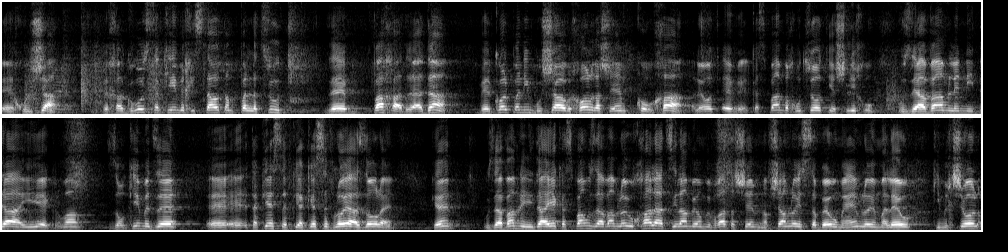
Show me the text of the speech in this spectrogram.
אה, חולשה. וחגרו שקים וכיסתה אותם פלצות, זה פחד, רעדה, ואל כל פנים בושה ובכל ראשיהם כורחה, לאות אבל. כספם בחוצות ישליכו, וזהבם לנידה יהיה. כלומר, זורקים את זה, אה, אה, את הכסף, כי הכסף לא יעזור להם, כן? וזהבם לנידה יהיה, כספם וזהבם לא יוכל להצילם ביום עברת השם, נפשם לא יסבהו, מהם לא ימלאו, כי מכשול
